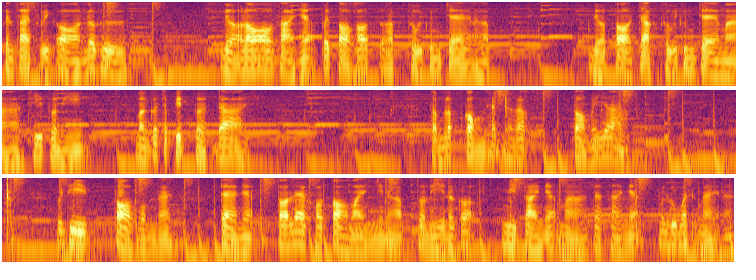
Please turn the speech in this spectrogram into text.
เป็นสายสวิตช์ออนก็คือ เดี๋ยวเราเอาสายเนี้ยไปต่อเข้ากับสวิตช์กุญแจนะครับ เดี๋ยวต่อจากสวิตช์กุญแจมาที่ตัวนี้ มันก็จะปิดเปิดได้สำหรับกล่องแดดนะครับ ต่อไม่ยาก วิธีต่อผมนะ แต่เนี่ยตอนแรกเขาต่อมาอย่างนี้นะครับ ตัวนี้แล้วก็มีสายเนี้ยมาแต่สายเนี้ยไม่รู้มาจากไหนนะ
